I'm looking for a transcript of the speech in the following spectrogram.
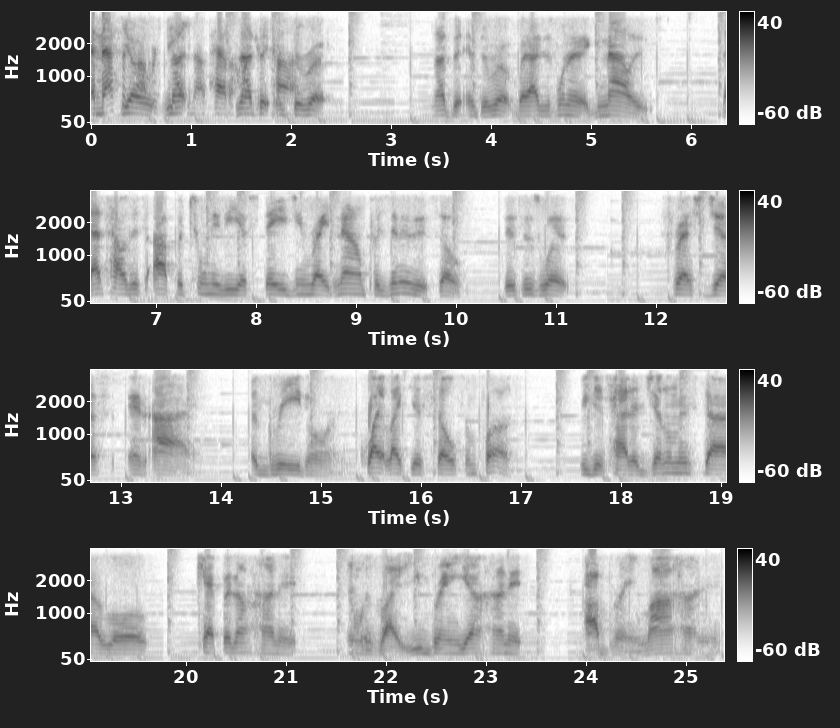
And that's a Yo, conversation not, I've had a not to hundred times. interrupt, not to interrupt, but I just want to acknowledge that's how this opportunity of staging right now presented itself. This is what Fresh Jeff and I agreed on, quite like yourself and Puff. We just had a gentleman's dialogue, kept it a hundred, and was like, "You bring your hundred, I bring my hundred,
